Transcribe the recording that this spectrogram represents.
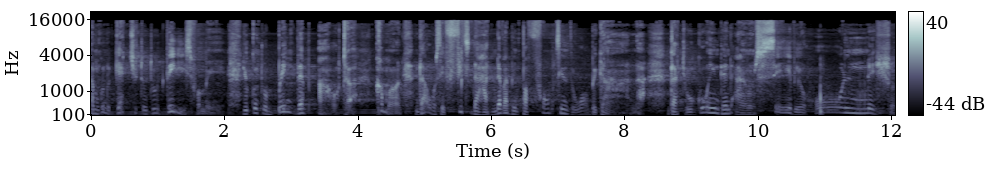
I'm going to get you to do this for me. You're going to bring them out. Uh, Come on. That was a feat that had never been performed since the war began. That you go in there and save a whole nation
